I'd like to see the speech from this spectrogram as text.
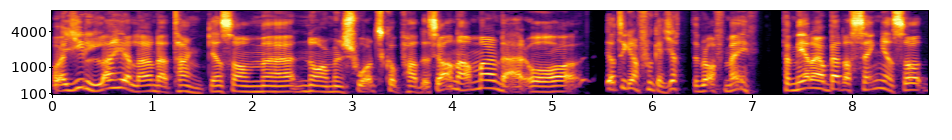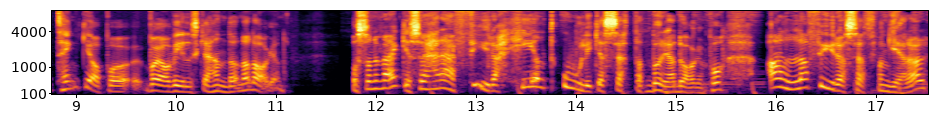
Och jag gillar hela den där tanken som eh, Norman Schwarzkopf hade, så jag anammar den där och jag tycker den funkar jättebra för mig. För medan jag bäddar sängen så tänker jag på vad jag vill ska hända under dagen. Och som du märker så är det här fyra helt olika sätt att börja dagen på. Alla fyra sätt fungerar.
